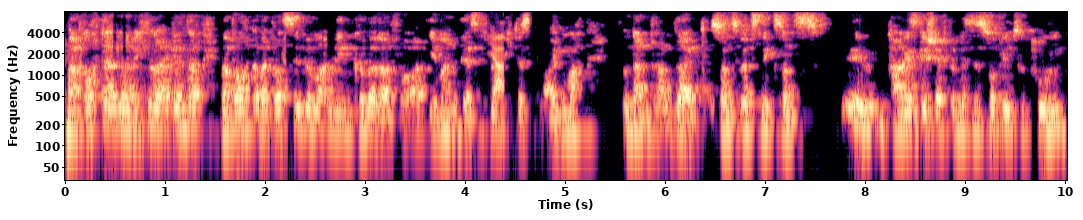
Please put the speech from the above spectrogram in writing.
Man braucht da, noch nicht nur ergänzt man braucht aber trotzdem immer an den Kümmerer vor Ort jemanden, der sich ja. wirklich das eigen macht und dann dran bleibt. Sonst wird es nichts, sonst im Tagesgeschäft und es ist so viel zu tun,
